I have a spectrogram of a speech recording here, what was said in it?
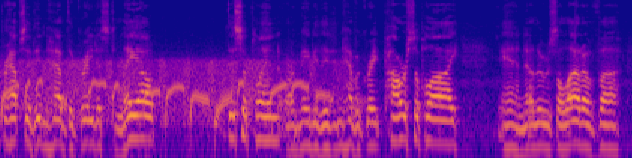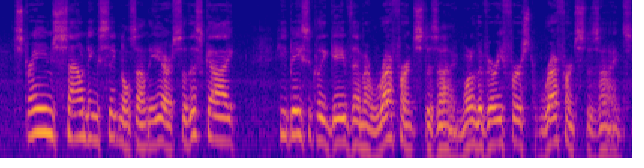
perhaps they didn't have the greatest layout discipline, or maybe they didn't have a great power supply, and uh, there was a lot of uh, strange sounding signals on the air. So this guy, he basically gave them a reference design, one of the very first reference designs,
